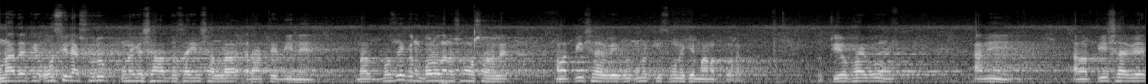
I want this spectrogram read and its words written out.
ওনাদেরকে ওসিলা স্বরূপ ওনাকে সাহায্য চাই ইনশাল্লাহ রাতে, দিনে। বা যে কোনো বড় ধরনের সমস্যা হলে আমার পীর সাহেব অনেক কিছু অনেকে মানত করে তো প্রিয় ভাই বোন, আমি আমার পীর সাহেবের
